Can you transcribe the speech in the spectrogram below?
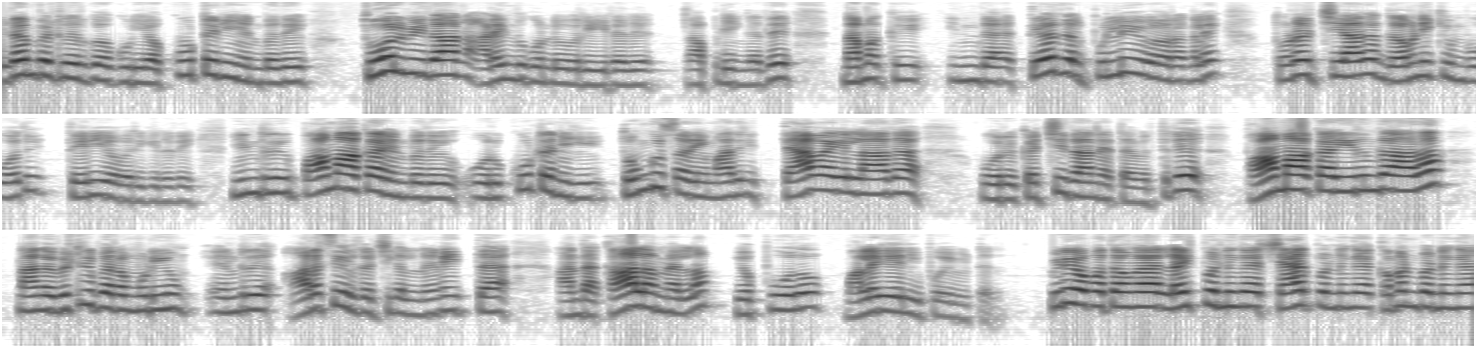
இடம்பெற்றிருக்கக்கூடிய கூட்டணி என்பது தோல்விதான் அடைந்து கொண்டு வருகிறது அப்படிங்கிறது நமக்கு இந்த தேர்தல் புள்ளி விவரங்களை தொடர்ச்சியாக கவனிக்கும் போது தெரிய வருகிறது. இன்று பாமக என்பது ஒரு கூட்டணி தொங்கு சதை மாதிரி தேவையில்லாத ஒரு கட்சி தானே தவிர்த்துட்டு பாமக இருந்தாதான் நாங்கள் வெற்றி பெற முடியும் என்று அரசியல் கட்சிகள் நினைத்த அந்த காலமெல்லாம் எப்போதோ மலையேறி போய்விட்டது. வீடியோ பார்த்தவங்க லைக் பண்ணுங்கள் ஷேர் பண்ணுங்கள் கமெண்ட் பண்ணுங்க.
